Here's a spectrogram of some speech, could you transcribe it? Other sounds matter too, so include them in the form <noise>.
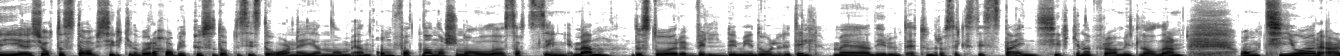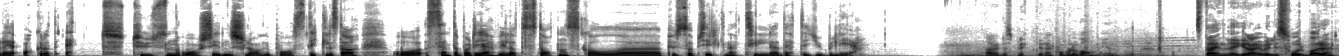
De 28 stavkirkene våre har blitt pusset opp de siste årene gjennom en omfattende nasjonal satsing. Men det står veldig mye dårligere til med de rundt 160 steinkirkene fra middelalderen. Om ti år er det akkurat 1000 år siden slaget på Stiklestad, og Senterpartiet vil at staten skal eh, pusse opp kirkene til dette jubileet. Her er det sprekker, her kommer det vann inn. Steinvegger er jo veldig sårbare.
